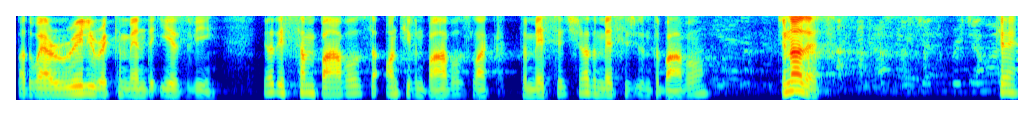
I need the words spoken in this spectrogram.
By the way, I really recommend the ESV. You know, there's some Bibles that aren't even Bibles, like the message. You know, the message isn't the Bible. Do you know that? Okay.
